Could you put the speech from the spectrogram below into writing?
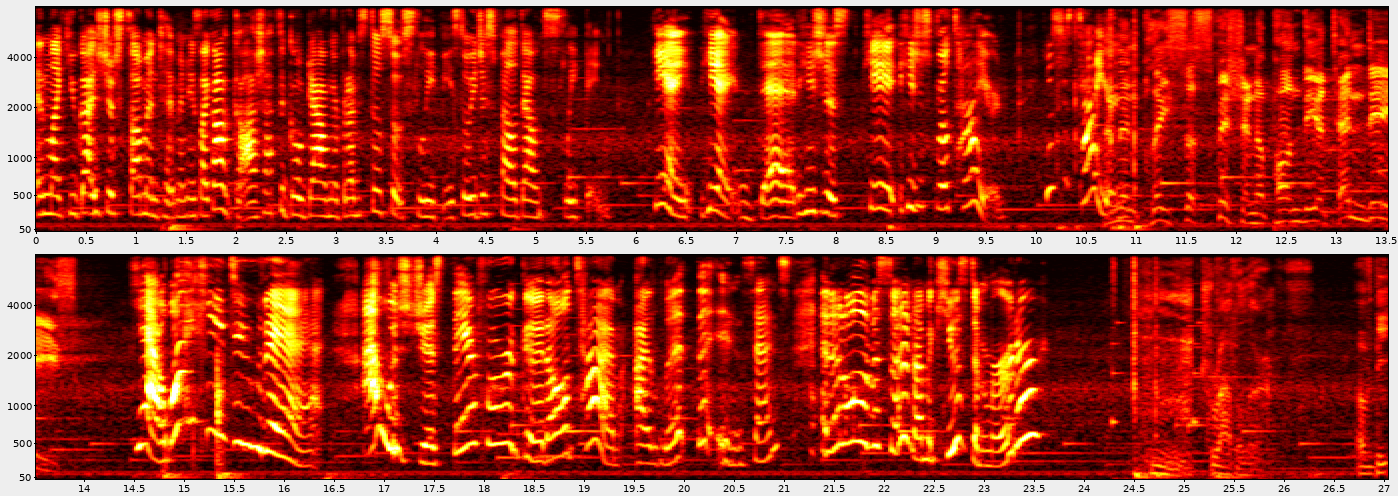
And, like, you guys just summoned him. And he's like, oh, gosh, I have to go down there. But I'm still so sleepy. So he just fell down sleeping. He ain't he ain't dead. He's just he he's just real tired. He's just tired. And then place suspicion upon the attendees. Yeah, why'd he do that? I was just there for a good old time. I lit the incense, and then all of a sudden I'm accused of murder? Hmm, Traveler, of the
